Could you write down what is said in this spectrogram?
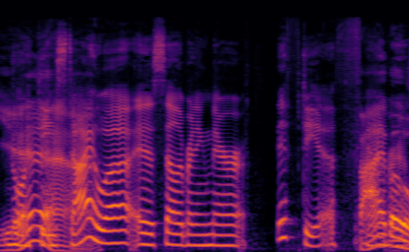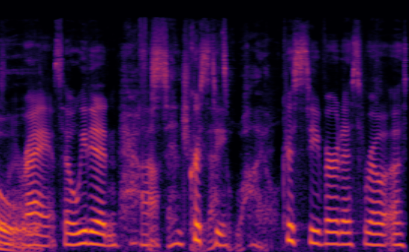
yeah. Northeast Iowa is celebrating their 50th. Five-oh. anniversary, Right. So we did Half uh, a century. Christy, That's wild. Christy Vertis wrote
